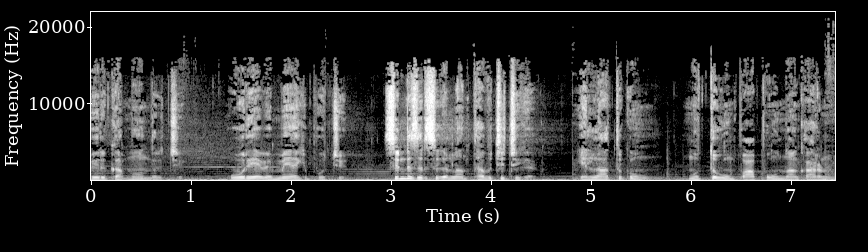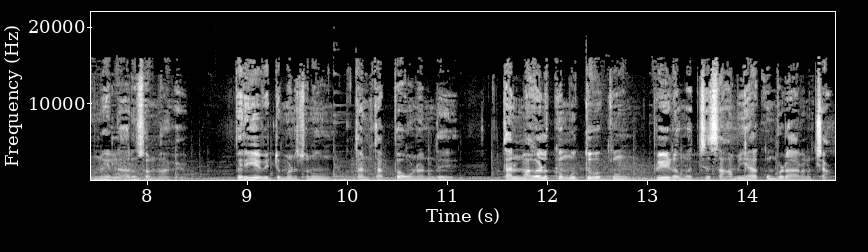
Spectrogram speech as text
பேருக்கு அம்மா வந்துருச்சு. ஊரே வெம்மையாகி போச்சு. சிண்டு சிறுசுகள்லாம் தவிச்சிச்சுங்க எல்லாத்துக்கும் முத்துவும் பாப்பவும் தான் காரணம்னு எல்லாரும் சொன்னாங்க. பெரிய வீட்டு மனுஷனும் தன் தப்பை உணர்ந்து தன் மகளுக்கும் முத்துவுக்கும் பீடம் வச்சு சாமியாக கும்பிட ஆரம்பிச்சான்.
